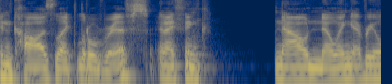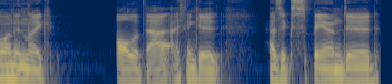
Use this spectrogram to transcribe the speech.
can cause like little rifts. And I think now knowing everyone and like all of that, I think it has expanded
